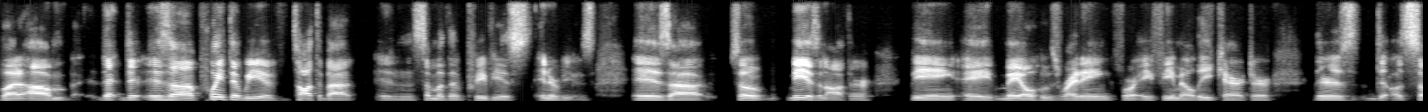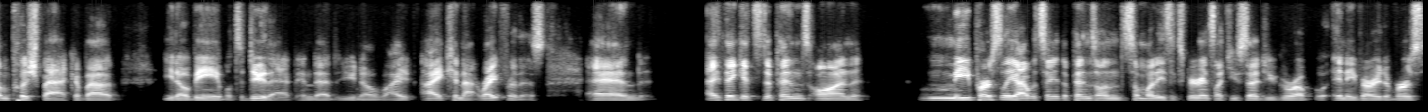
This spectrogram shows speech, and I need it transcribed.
but um, that there is a point that we have talked about in some of the previous interviews is uh so me as an author being a male who's writing for a female lead character there's uh, some pushback about you know being able to do that and that you know i i cannot write for this. And i think it depends on me personally i would say it depends on somebody's experience. Like you said you grew up in a very diverse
